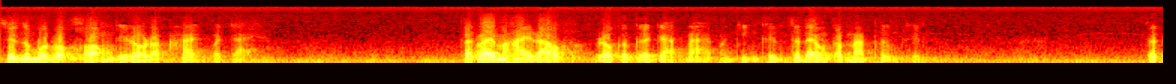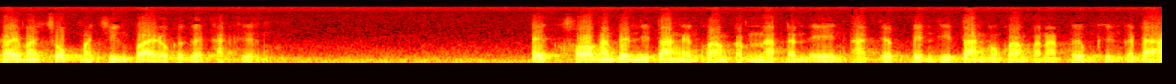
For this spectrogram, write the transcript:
เช่นสมมติว่าของที่เรารักใคร่พอใจ ถ้าใครมาให้เรา เราก็เกิดอยากได้บางยิ่งขึ้น แสดงว่ากำหนัดเพิ่มขึ้น ถ้าใครมาฉกมาชิงไป เราก็เกิดขัดเคือง ไอ้ของนั้นเป็นที่ตั้งแห่งความกำหนัดนั่นเอง อาจจะเป็นที่ตั้งของความกำหนัดเพิ่มขึ้นก็ได้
